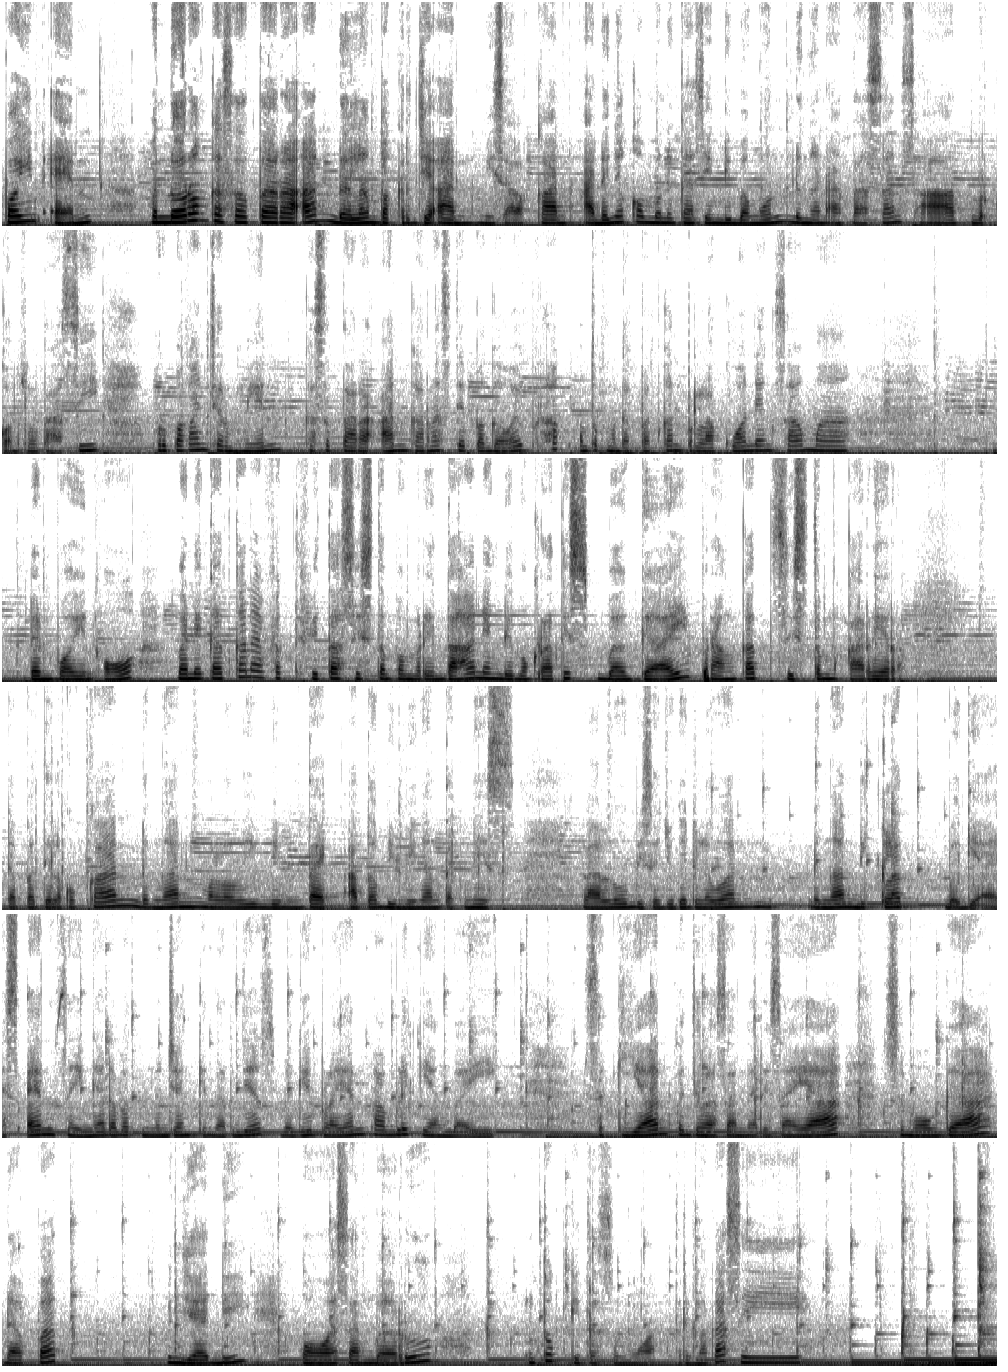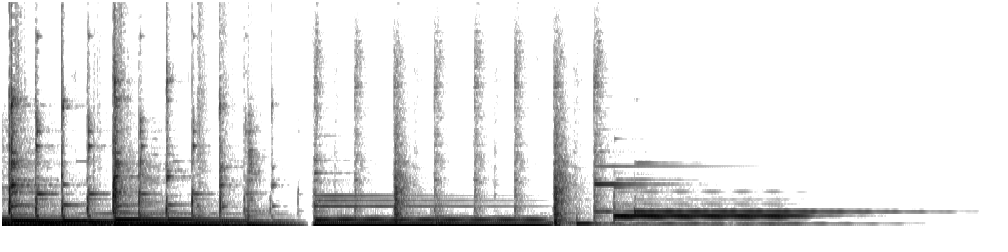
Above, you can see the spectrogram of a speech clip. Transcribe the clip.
Poin N Mendorong kesetaraan dalam pekerjaan, misalkan adanya komunikasi yang dibangun dengan atasan saat berkonsultasi merupakan cermin kesetaraan karena setiap pegawai berhak untuk mendapatkan perlakuan yang sama. Dan poin O, meningkatkan efektivitas sistem pemerintahan yang demokratis sebagai perangkat sistem karir. Dapat dilakukan dengan melalui BIMTEK atau bimbingan teknis. Lalu bisa juga dilakukan dengan diklat bagi ASN sehingga dapat menunjang kinerja sebagai pelayan publik yang baik. Sekian penjelasan dari saya. Semoga dapat menjadi wawasan baru untuk kita semua. Terima kasih.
